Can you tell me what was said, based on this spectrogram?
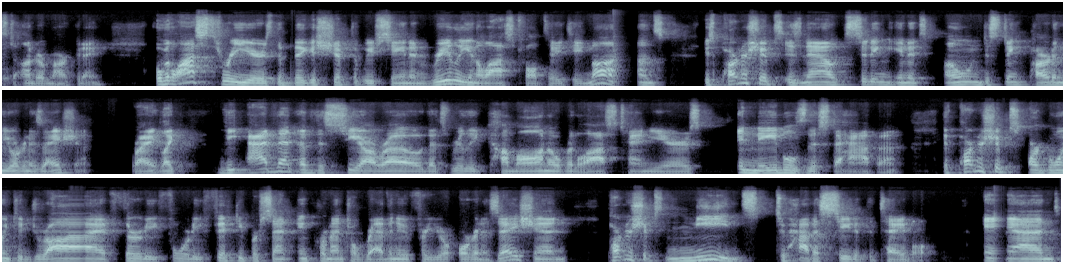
to under marketing. Over the last three years, the biggest shift that we've seen, and really in the last 12 to 18 months, is partnerships is now sitting in its own distinct part in the organization right? Like the advent of the CRO that's really come on over the last 10 years enables this to happen. If partnerships are going to drive 30, 40, 50% incremental revenue for your organization, partnerships needs to have a seat at the table. And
